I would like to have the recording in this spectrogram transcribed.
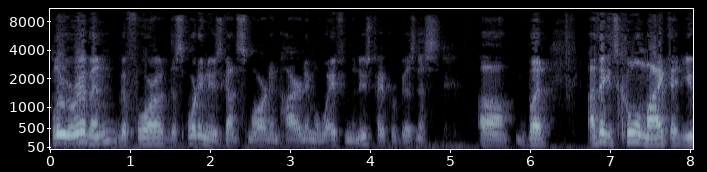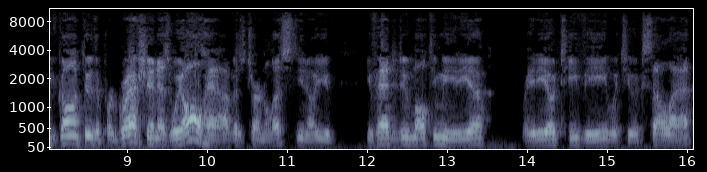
Blue Ribbon before the Sporting News got smart and hired him away from the newspaper business. Uh, but I think it's cool, Mike, that you've gone through the progression as we all have as journalists. You know, you've you've had to do multimedia, radio, TV, which you excel at,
